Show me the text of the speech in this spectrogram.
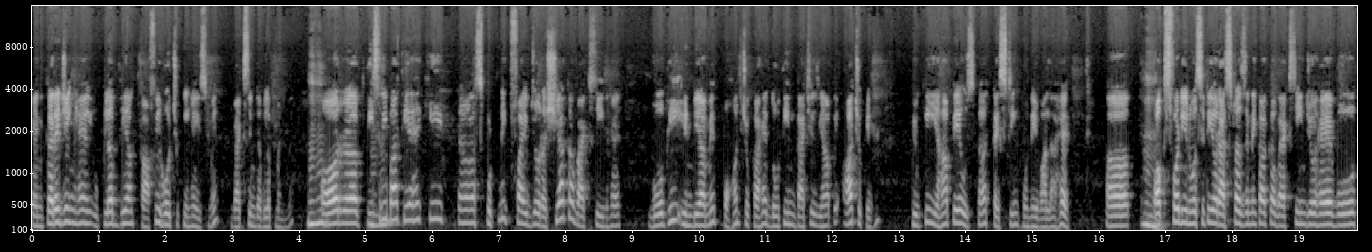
इनक्रेजिंग है उपलब्धियाँ काफ़ी हो चुकी हैं इसमें वैक्सीन डेवलपमेंट में। हम्म। और तीसरी बात यह है कि स्पुटनिक फाइव जो रशिया का वैक्सीन है वो भी इंडिया में पहुँच चुका है। दो तीन बैचेस यहाँ पे आ चुके हैं क्योंकि यहाँ पे उसका टेस्टिंग होने वाला है। ऑक्सफोर्ड यूनिवर्सिटी और एस्ट्राजेनेका का वैक्सीन जो है वो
